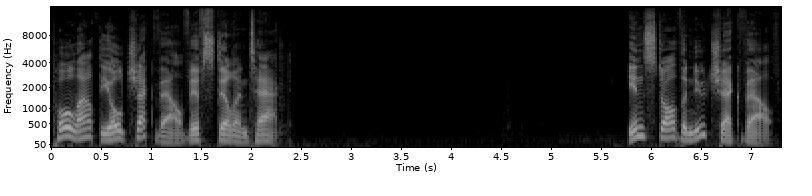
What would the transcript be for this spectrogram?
Pull out the old check valve if still intact. Install the new check valve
